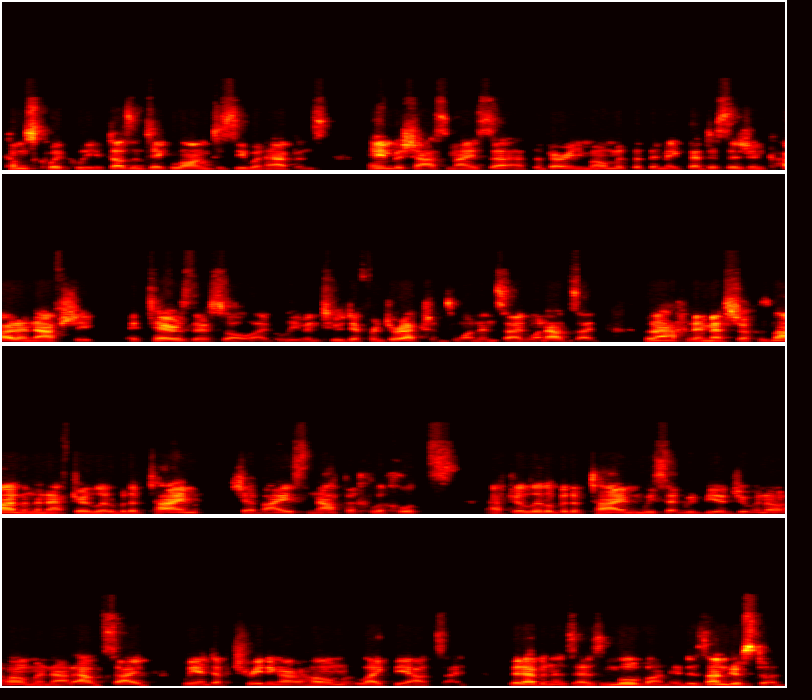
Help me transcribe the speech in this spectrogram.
comes quickly. It doesn't take long to see what happens. At the very moment that they make that decision, it tears their soul, I believe, in two different directions, one inside, one outside. And then after a little bit of time, after a little bit of time, we said we'd be a Jew in our home and not outside. We end up treating our home like the outside. The Rebbe says, move on. It is understood.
